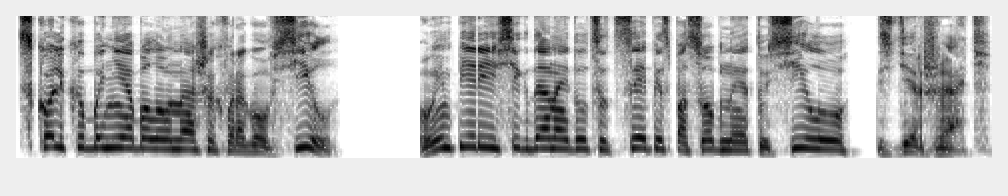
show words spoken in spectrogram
Сколько бы ни было у наших врагов сил, у Империи всегда найдутся цепи, способные эту силу сдержать.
